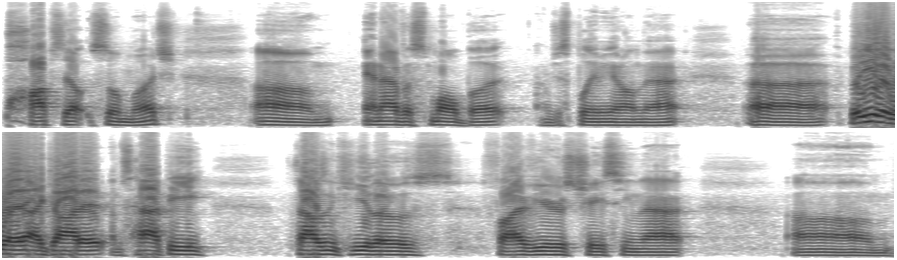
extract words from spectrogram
pops out so much, um, and I have a small butt, I'm just blaming it on that. Uh, but either way, I got it. I'm happy. Thousand kilos, five years chasing that. Um,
